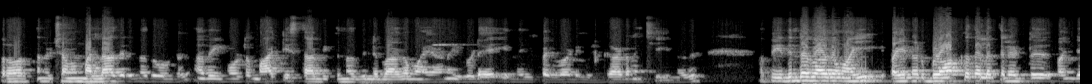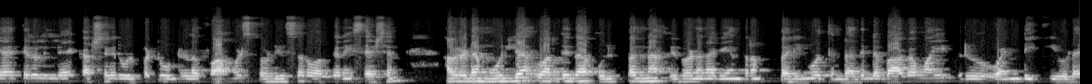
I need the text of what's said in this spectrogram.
പ്രവർത്തനക്ഷമം അല്ലാതിരുന്നത് കൊണ്ട് അത് ഇങ്ങോട്ട് മാറ്റി സ്ഥാപിക്കുന്നതിന്റെ ഭാഗമായാണ് ഇവിടെ ഇന്ന് ഈ പരിപാടി ഉദ്ഘാടനം ചെയ്യുന്നത്. അപ്പൊ ഇതിന്റെ ഭാഗമായി പൈനർ ബ്ലോക്ക് തലത്തിലിട്ട് പഞ്ചായത്തുകളിലെ കർഷകർ ഉൾപ്പെട്ടുകൊണ്ടുള്ള ഫാമേഴ്സ് പ്രൊഡ്യൂസർ ഓർഗനൈസേഷൻ അവരുടെ മൂല്യവർദ്ധിത ഉൽപ്പന്ന വിപണന കേന്ദ്രം പരിങ്ങോത്തുണ്ട്. അതിന്റെ ഭാഗമായി ഒരു വണ്ടി ഇവിടെ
